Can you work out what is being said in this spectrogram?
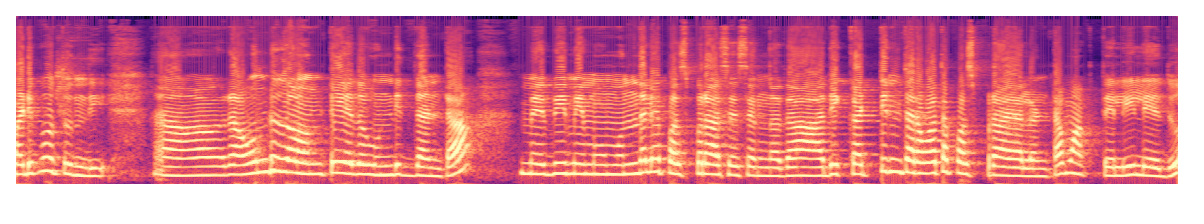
పడిపోతుంది. రౌండ్గా ఉంటే ఏదో ఉండిద్దంట. మేబీ మేము ముందలే పసుపు రాసేసాం కదా. అది కట్టిన తర్వాత పసుపు రాయాలంట మాకు తెలియలేదు.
